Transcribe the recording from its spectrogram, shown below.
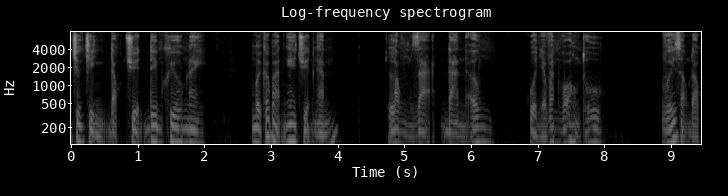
chương trình đọc truyện đêm khuya hôm nay, mời các bạn nghe truyện ngắn Lòng dạ đàn ông của nhà văn Võ Hồng Thu với giọng đọc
